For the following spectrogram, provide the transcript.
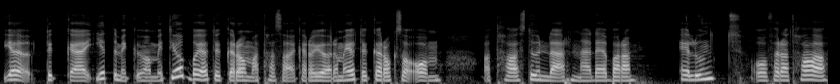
jag tycker jättemycket om mitt jobb och jag tycker om att ha saker att göra, men jag tycker också om att ha stunder när det bara är lugnt och för att ha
